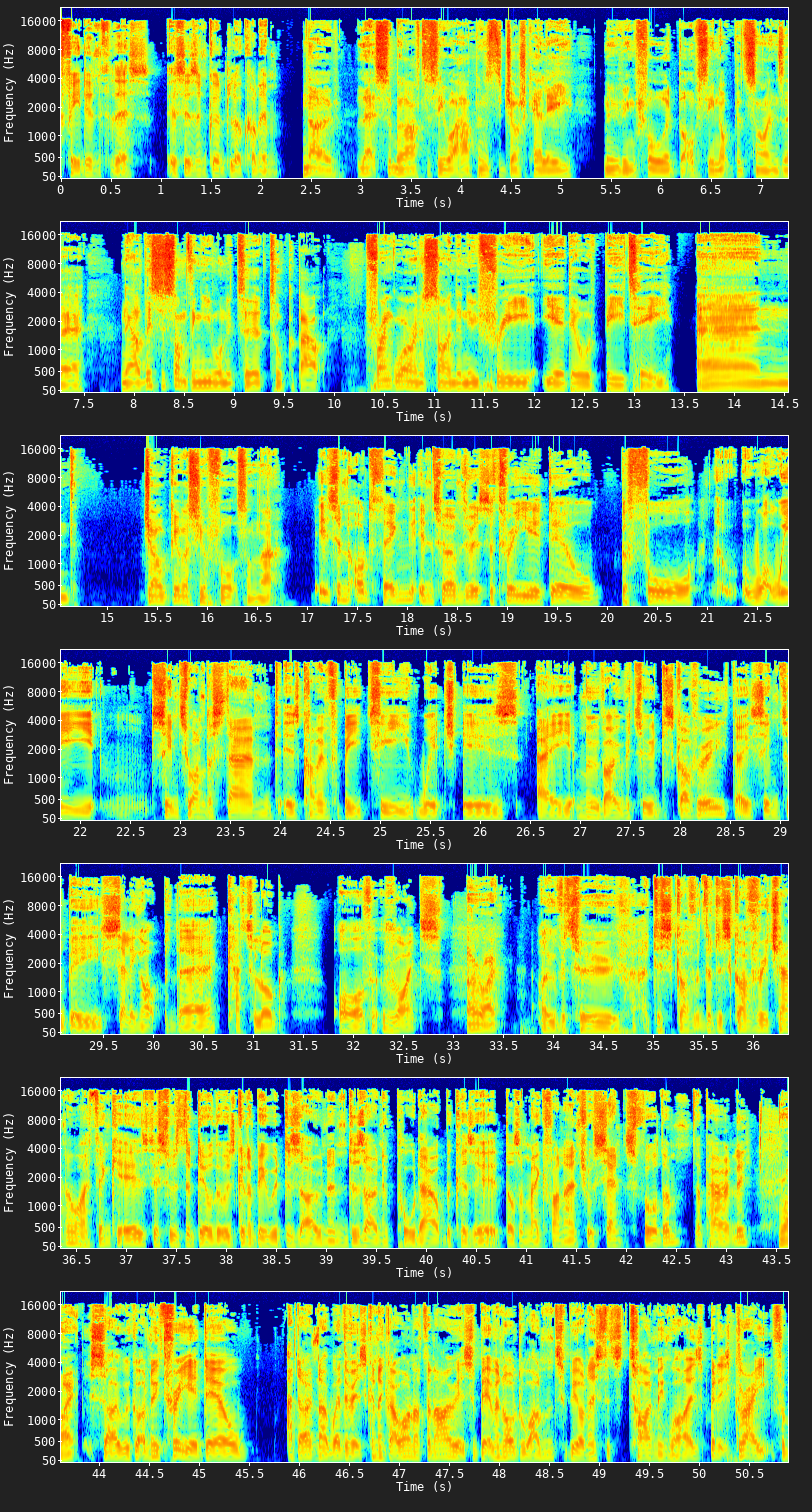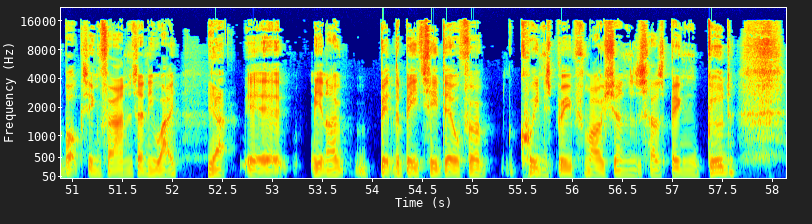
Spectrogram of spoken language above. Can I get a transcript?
feed into this. This isn't good look on him. No, let's we'll have to see what happens to Josh Kelly moving forward, but obviously not good signs there. Now, this is something you wanted to talk about. Frank Warren has signed a new three year deal with BT, and Joel, give us your thoughts on that. It's an odd thing in terms of it's a three year deal before what we seem to understand is coming for BT, which is a move over to Discovery. They seem to be selling up their catalogue of rights All right. over to uh, Discover the Discovery Channel. I think it is. This was the deal that was going to be with DAZN, and DAZN have pulled out because it doesn't make financial sense for them. Apparently, Right. so we've got a new three-year deal. I don't know whether it's going to go on. I don't know. It's a bit of an odd one, to be honest, it's timing wise, but it's great for boxing fans anyway. Yeah. It, you know, the BT deal for Queensberry Promotions has been good.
